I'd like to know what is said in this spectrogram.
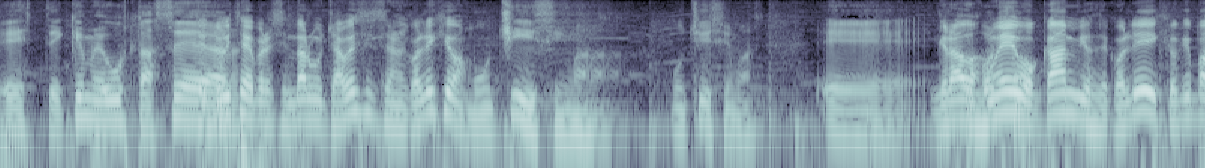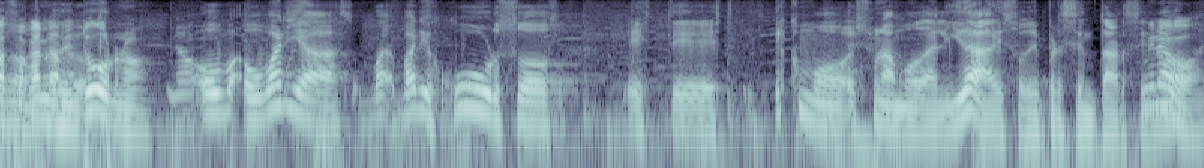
este, qué me gusta hacer. ¿Te tuviste que presentar muchas veces en el colegio? Muchísimas, muchísimas. Eh, ¿Grados nuevos, eso- cambios de colegio? ¿Qué pasó? No, ¿Cambios de turno? no, o, va- o varias, va- varios cursos. Este, es como, es una modalidad eso de presentarse. Mirá ¿no? vos.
